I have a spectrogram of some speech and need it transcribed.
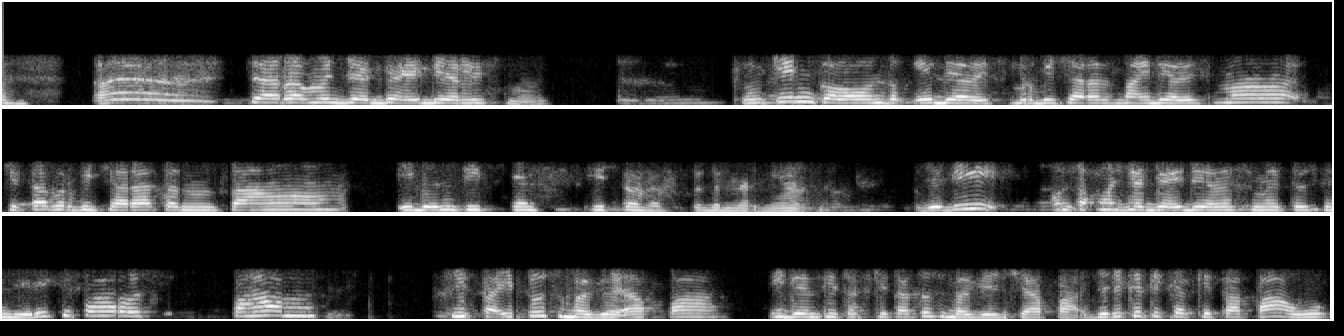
Cara menjaga idealisme. Mungkin kalau untuk idealis berbicara tentang idealisme, kita berbicara tentang identitas kita sebenarnya. Jadi untuk menjaga idealisme itu sendiri kita harus paham kita itu sebagai apa, identitas kita itu sebagai siapa. Jadi ketika kita tahu,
